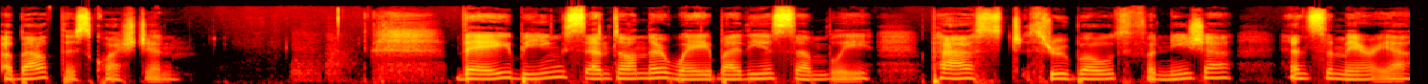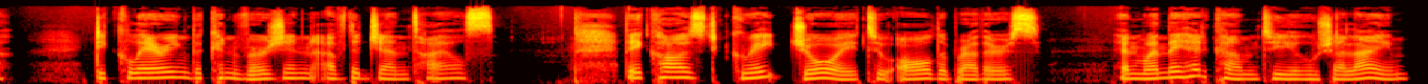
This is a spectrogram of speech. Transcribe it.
about this question. They, being sent on their way by the assembly, passed through both Phoenicia and Samaria, declaring the conversion of the Gentiles. They caused great joy to all the brothers. And when they had come to Jerusalem,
